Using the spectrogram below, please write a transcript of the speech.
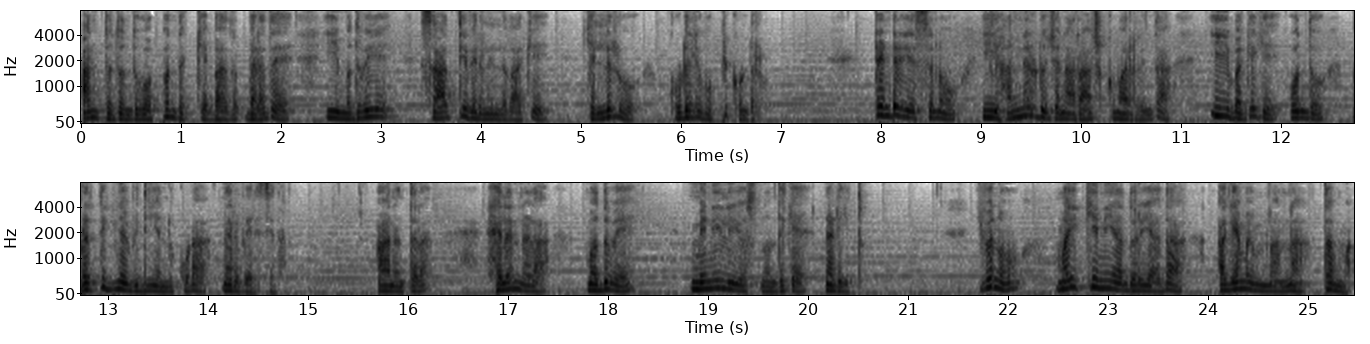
ಅಂಥದ್ದೊಂದು ಒಪ್ಪಂದಕ್ಕೆ ಬರ, ಬರದೆ ಈ ಮದುವೆಯೇ ಸಾಧ್ಯವಿರಲಿಲ್ಲವಾಗಿ ಎಲ್ಲರೂ ಕೂಡಲೇ ಒಪ್ಪಿಕೊಂಡರು. ಟೆಂಡರಿಯಸ್ಸನು ಈ ಹನ್ನೆರಡು ಜನ ರಾಜಕುಮಾರರಿಂದ ಈ ಬಗೆಗೆ ಒಂದು ಪ್ರತಿಜ್ಞಾ ವಿಧಿಯನ್ನು ಕೂಡ ನೆರವೇರಿಸಿದ. ಆನಂತರ ಹೆಲೆನ್ನಳ ಮದುವೆ ಮೆನಿಲಿಯೋಸ್ನೊಂದಿಗೆ ನಡೆಯಿತು. ಇವನು ಮೈಕಿನಿಯ ದೊರೆಯಾದ ಅಗೆಮೆಮ್ನನ್ನ ತಮ್ಮ.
